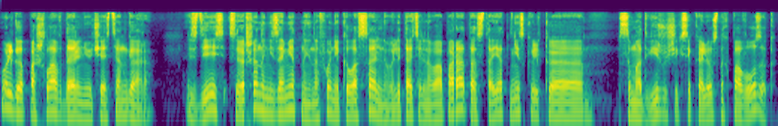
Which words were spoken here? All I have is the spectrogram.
Ольга пошла в дальнюю часть ангара. Здесь, совершенно незаметные на фоне колоссального летательного аппарата, стоят несколько самодвижущихся колесных повозок.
